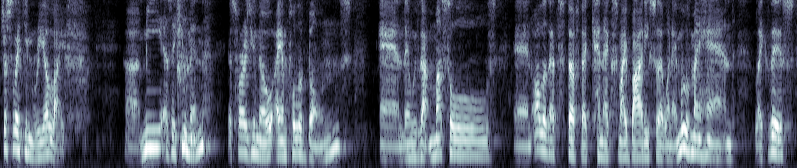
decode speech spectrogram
Just like in real life, uh, me as a human, as far as you know, I am full of bones, and then we've got muscles and all of that stuff that connects my body so that when I move my hand like this,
